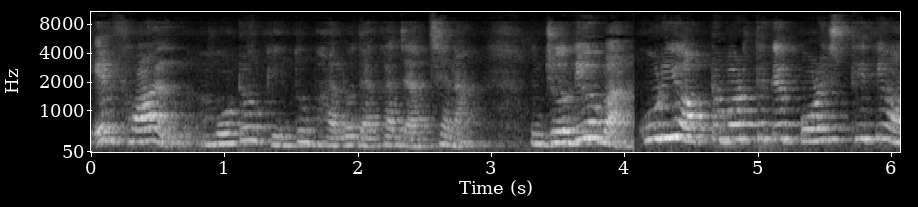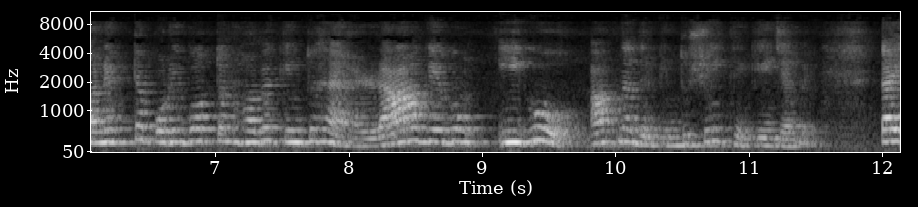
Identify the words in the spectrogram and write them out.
এর ফল মোটেও কিন্তু ভালো দেখা যাচ্ছে না। যদিও বা কুড়ি অক্টোবর থেকে পরিস্থিতি অনেকটা পরিবর্তন হবে, কিন্তু হ্যাঁ রাগ এবং ইগো আপনাদের কিন্তু সেই থেকেই যাবে। তাই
